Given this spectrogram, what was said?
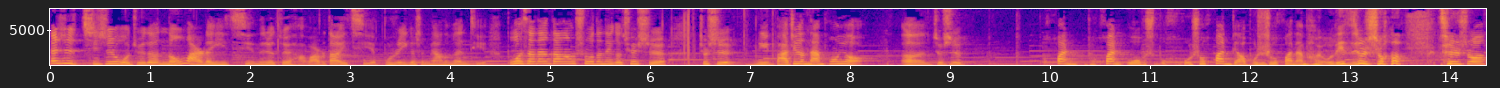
但是其实我觉得能玩到一起那就最好，玩不到一起也不是一个什么样的问题。不过三丹刚刚说的那个确实就是你把这个男朋友，呃，就是。换换，我我说换掉，不是说换男朋友，我的意思就是说，就是说，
